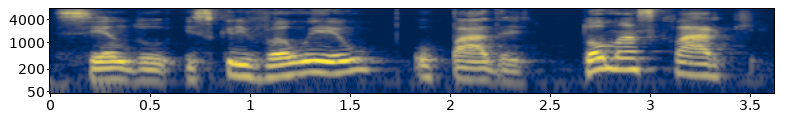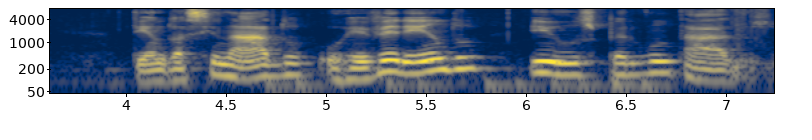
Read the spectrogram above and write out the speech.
sendo escrivão eu, o padre Thomas Clark, tendo assinado o reverendo e os perguntados.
